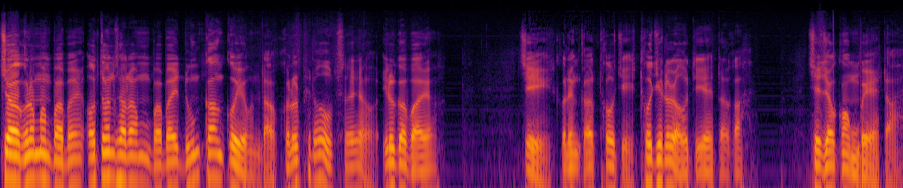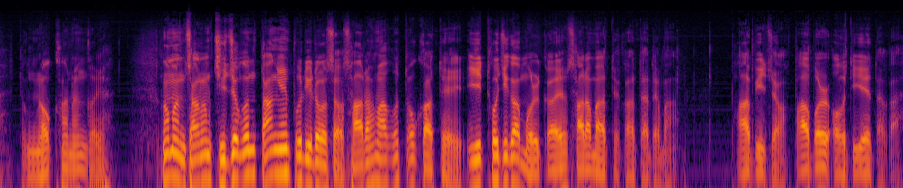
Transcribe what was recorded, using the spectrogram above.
자, 그러면 봐봐요. 어떤 사람은 봐봐요. 눈 감고 외운다. 그럴 필요 없어요. 읽어봐요. 지, 그러니까 토지. 토지를 어디에다가? 지적 공부에다 등록하는 거야. 그러면 사람 지적은 땅의 뿌리로서 사람하고 똑같아. 이 토지가 뭘까요? 사람한테 갖다 대면 밥이죠. 밥을 어디에다가?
